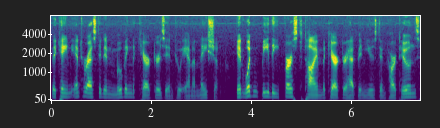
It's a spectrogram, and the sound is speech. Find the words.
became interested in moving the characters into animation. It wouldn't be the first time the character had been used in cartoons,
